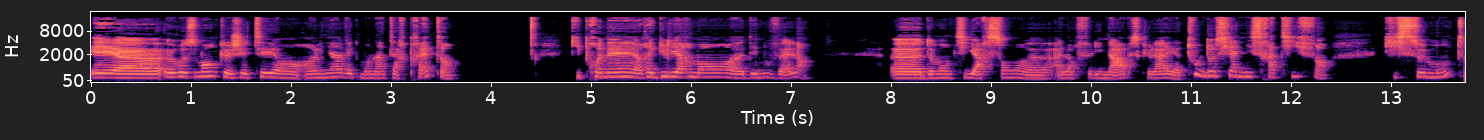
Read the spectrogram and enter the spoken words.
Et heureusement que j'étais en, lien avec mon interprète qui prenait régulièrement des nouvelles de mon petit garçon à l'orphelinat, parce que là, il y a tout le dossier administratif qui se monte.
